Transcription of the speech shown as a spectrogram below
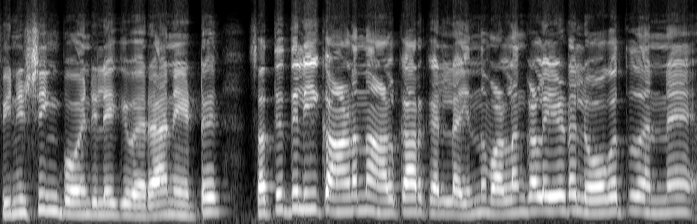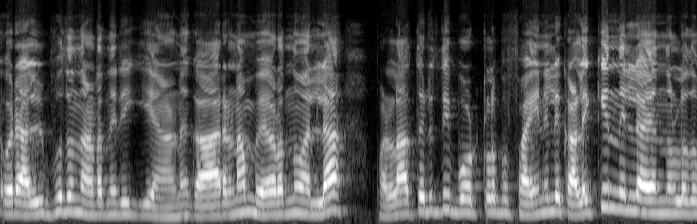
ഫിനിഷിംഗ് പോയിന്റിലേക്ക് വരാനായിട്ട്. സത്യത്തിൽ ഈ കാണുന്ന ആൾക്കാർക്കല്ല ഇന്ന് വള്ളംകളിയുടെ ലോകത്ത് തന്നെ ഒരു അത്ഭുതം നടന്നിരിക്കുകയാണ്. കാരണം വേറൊന്നുമല്ല പള്ളാത്തുരുത്തി ബോട്ട് ക്ലബ്ബ് ഫൈനൽ കളിക്കുന്നില്ല എന്നുള്ളത്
